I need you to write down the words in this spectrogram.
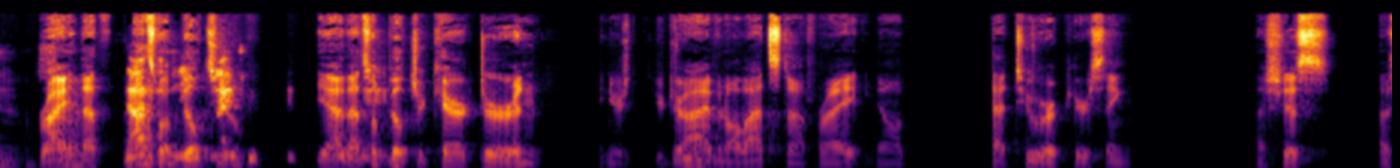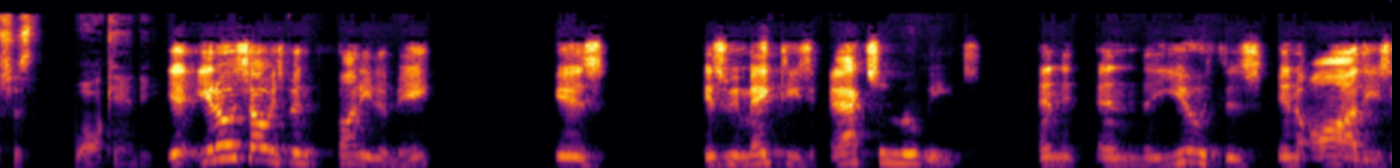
know? Right. So that, that's what built you. Yeah, that's what built your character and, and your your hmm. drive mm and all that stuff, right? You know, tattoo or a piercing. That's just that's just wall candy. You know, it's always been funny to me is is we make these action movies and and the youth is in awe these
